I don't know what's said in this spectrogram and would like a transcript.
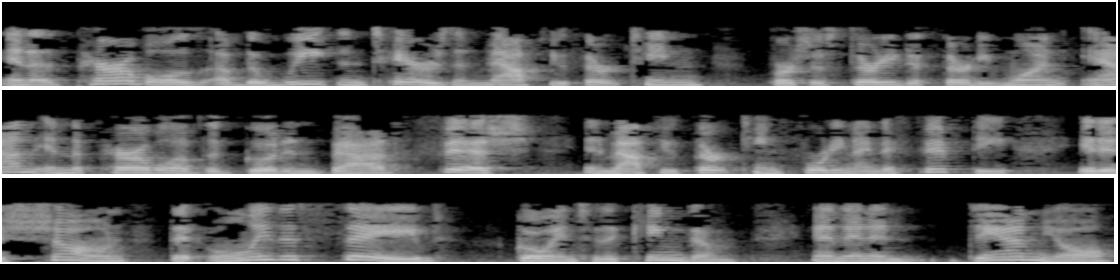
In the parables of the wheat and tares in Matthew 13, verses 30 to 31, and in the parable of the good and bad fish in Matthew 13:49 to 50, it is shown that only the saved go into the kingdom. And then in Daniel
